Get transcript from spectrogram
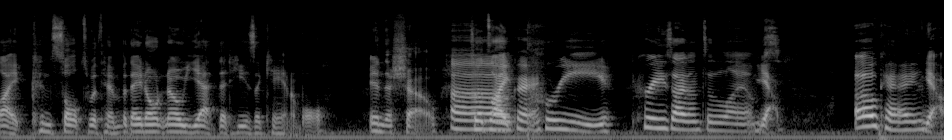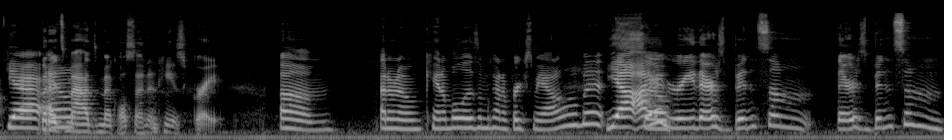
like consults with him but they don't know yet that he's a cannibal in the show so it's Oh, like okay. pre pre Silence of the Lambs. Yeah. Okay. Yeah. Yeah. but I it's don't- Mads Mikkelsen and he's great Um, I don't know. Cannibalism kind of freaks me out a little bit. Yeah, I agree. There's been some there's been some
